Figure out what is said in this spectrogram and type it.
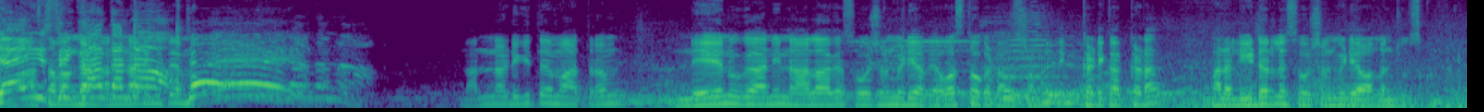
వాస్తవంగా నన్ను అడిగితే నన్ను అడిగితే మాత్రం నేను కానీ నాలాగా సోషల్ మీడియా వ్యవస్థ ఒకటి అవసరం లేదు. ఎక్కడికక్కడ మన లీడర్లే సోషల్ మీడియా వాళ్ళని చూసుకుంటారు.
